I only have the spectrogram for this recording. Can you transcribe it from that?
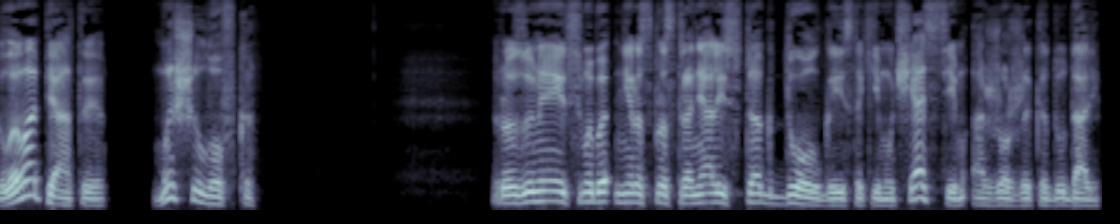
Глава пятая. Мышеловка. Разумеется, мы бы не распространялись так долго и с таким участием о Жорже Кадудале,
